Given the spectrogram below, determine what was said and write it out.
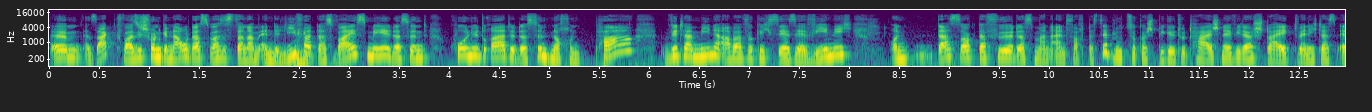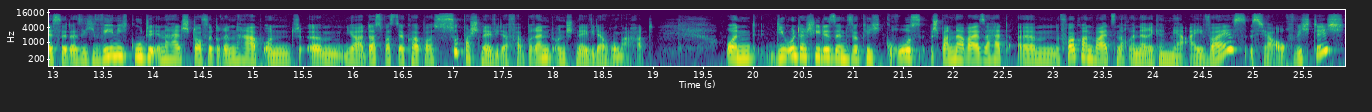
ähm, sagt quasi schon genau das, was es dann am Ende liefert, mhm. das Weißmehl, das sind Kohlenhydrate, das sind noch ein paar Vitamine, aber wirklich sehr, sehr wenig. Und das sorgt dafür, dass man einfach, dass der Blutzuckerspiegel total schnell wieder steigt, wenn ich das esse, dass ich wenig gute Inhaltsstoffe drin habe und ähm, ja, das, was der Körper super schnell wieder verbrennt und schnell wieder Hunger hat. Und die Unterschiede sind wirklich groß. Spannenderweise hat ähm, Vollkornweizen auch in der Regel mehr Eiweiß, ist ja auch wichtig.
